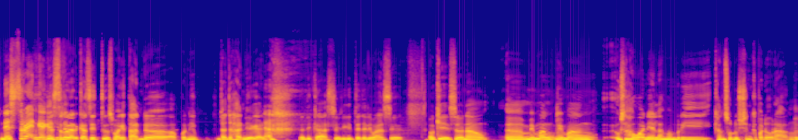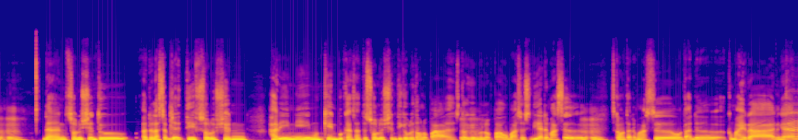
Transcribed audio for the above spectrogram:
Dia thread kan dia kat situ? seret kat situ sebagai tanda apa ni jajahan dia kan. Jadi kasut je kita jadi mangsa. Okay, so now uh, memang memang usahawan ialah memberikan solution kepada orang. Mm-mm. Dan solution tu adalah subjektif. Solution hari ini mungkin bukan satu solution 30 tahun lepas. Tahun 30 lepas orang bahasa sendiri ada masa. Mm-mm. Sekarang tak ada masa, orang tak ada kemahiran Betul. kan.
